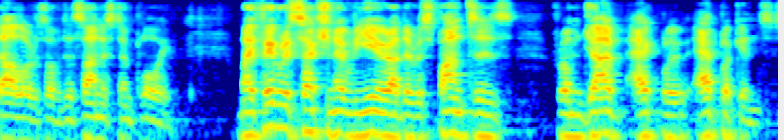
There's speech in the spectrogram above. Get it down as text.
dollars of dishonest employee. My favorite section every year are the responses from job applicants.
